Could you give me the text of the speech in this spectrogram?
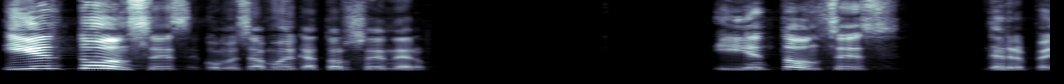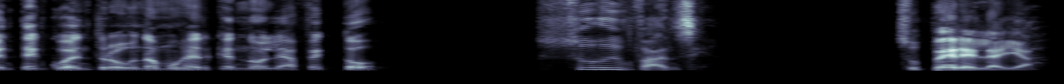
Y entonces, comenzamos el 14 de enero. Y entonces, de repente encuentro una mujer que no le afectó su infancia. Supérela ya.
